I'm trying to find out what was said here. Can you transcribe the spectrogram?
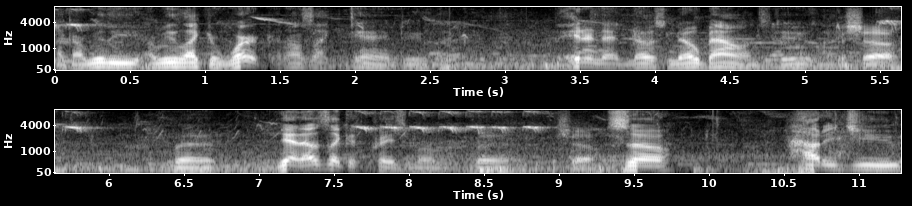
like I really, I really like your work." And I was like, "Damn, dude, like the internet knows no bounds, dude." For sure. but yeah, that was like a crazy moment. But For sure. so, how did you?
